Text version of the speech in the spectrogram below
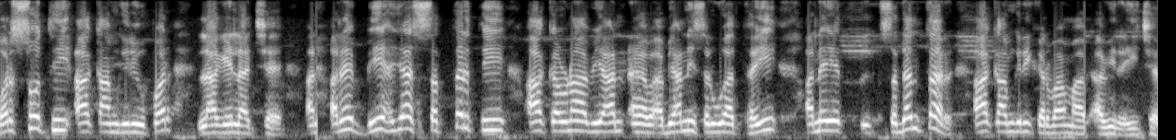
વર્ષોથી આ કામગીરી ઉપર લાગેલા છે. અને- બે હજાર સત્તરથી આ કરુણા અભિયાન અભિયાનની શરૂઆત થઈ અને એ સદંતર આ કામગીરી કરવામાં આવી રહી છે.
